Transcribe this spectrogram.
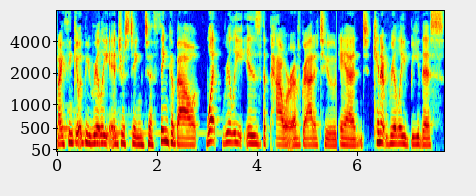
I think it would be really interesting to think about what really is the power of gratitude and can it really be this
